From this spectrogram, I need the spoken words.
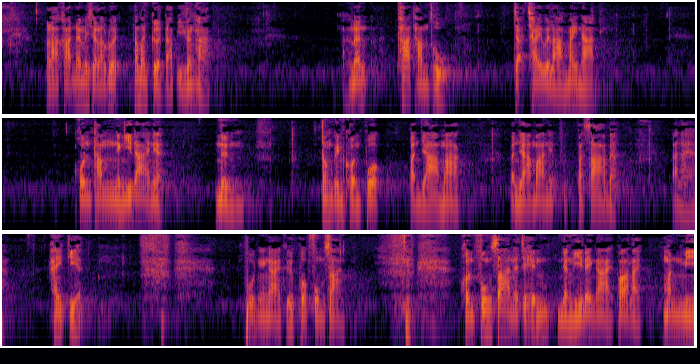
ๆราคะนั้นไม่ใช่เราด้วย ถ้ามันเกิดดับอีกต่างหากเพราะนั้นถ้าทำถูกจะใช้เวลาไม่นาน คนทำอย่างนี้ได้เนี่ยหนึ่งต้องเป็นคนพวกปัญญามาก ปัญญามากนี่ภาษาแบบอะไรอะให้เกียรติ พูดง่ายๆ คือพวกฟุ้งซ่าน คนฟุ้งซ่านเนี่ยจะเห็นอย่างนี้ได้ง่าย เพราะอะไร มันมี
